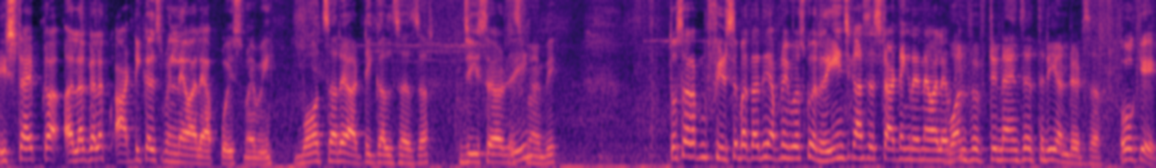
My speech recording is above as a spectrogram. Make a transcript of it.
इस टाइप का अलग अलग आर्टिकल्स मिलने वाले हैं आपको इसमें भी। बहुत सारे आर्टिकल्स है सर जी सर जी। इसमें भी। तो सर अपने फिर से बता दिए अपने व्यूअर्स को रेंज कहाँ से स्टार्टिंग रहने वाले हैं 159 से 300 सर ओके।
